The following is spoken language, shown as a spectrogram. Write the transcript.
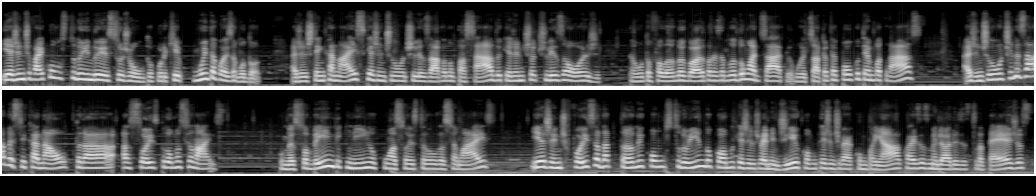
e a gente vai construindo isso junto, porque muita coisa mudou. A gente tem canais que a gente não utilizava no passado que a gente utiliza hoje. Então, eu estou falando agora, por exemplo, do WhatsApp. O WhatsApp, até pouco tempo atrás, a gente não utilizava esse canal para ações promocionais. Começou bem pequenininho com ações transacionais e a gente foi se adaptando e construindo como que a gente vai medir, como que a gente vai acompanhar, quais as melhores estratégias.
